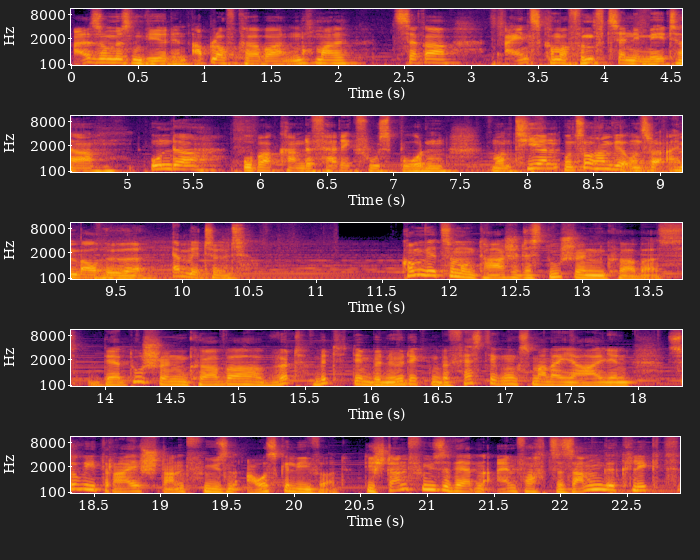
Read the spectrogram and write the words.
Also müssen wir den Ablaufkörper nochmal ca. 1,5 cm unter Oberkante Fertigfußboden montieren. Und so haben wir unsere Einbauhöhe ermittelt. Kommen wir zur Montage des Duschrinnenkörpers. Der Duschrinnenkörper wird mit den benötigten Befestigungsmaterialien sowie drei Standfüßen ausgeliefert. Die Standfüße werden einfach zusammengeklickt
